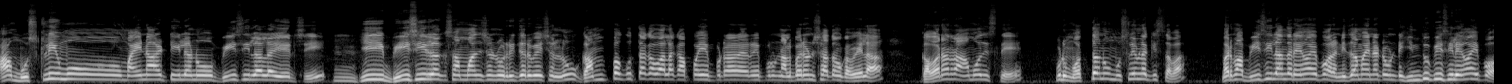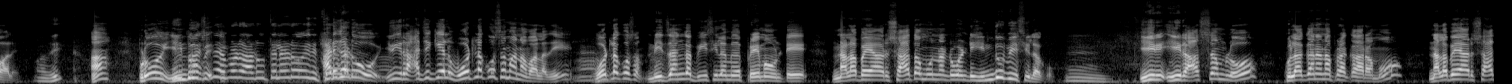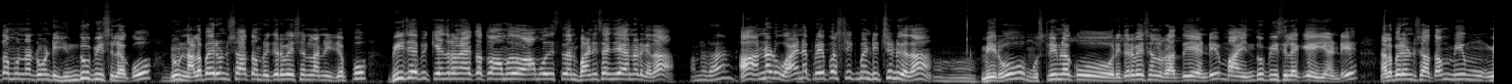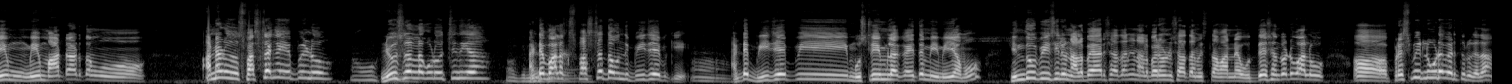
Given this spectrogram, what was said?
ఆ ముస్లిము మైనార్టీలను బీసీలలో ఏర్చి ఈ బీసీలకు సంబంధించిన రిజర్వేషన్లు గంప గుత్తగా వాళ్ళకి అప్ప రేపు నలభై రెండు శాతం ఒకవేళ గవర్నర్ ఆమోదిస్తే ఇప్పుడు మొత్తం నువ్వు ముస్లింలకు ఇస్తావా? మరి మా బీసీలు అందరూ ఏమైపోవాలి? నిజమైనటువంటి హిందూ బీసీలు ఏమైపోవాలి? అది? ఇప్పుడు హిందూ అడుగుతలేడు? అడగడు. ఇది రాజకీయాలు ఓట్ల కోసం అన్న వాళ్ళది. ఓట్ల కోసం. నిజంగా బీసీల మీద ప్రేమ ఉంటే నలభై ఆరు శాతం ఉన్నటువంటి హిందూ బీసీలకు ఉమ్. ఈ ఈ రాష్ట్రంలో కులగణన ప్రకారము నలభై ఆరు శాతం ఉన్నటువంటి హిందూ బీసీలకు నువ్వు నలభై రెండు శాతం రిజర్వేషన్లు అని చెప్పు. బీజేపీ కేంద్ర నాయకత్వం ఆమో ఆమోదిస్తుందని బండి సంజయ్ అన్నాడు కదా? అన్నాడా? ఆ అన్నాడు. ఆయన పేపర్ స్టేట్మెంట్ ఇచ్చిండు కదా. మీరు ముస్లింలకు రిజర్వేషన్లు రద్దు చేయండి మా హిందూ బీసీలకే ఇవ్వండి నలభై రెండు శాతం మేము మేము మేము మాట్లాడతాము అన్నాడు. స్పష్టంగా చెప్పిండు. న్యూస్లలో కూడా వచ్చింది కదా. అంటే వాళ్ళకి స్పష్టత ఉంది బీజేపీకి. అంటే బీజేపీ ముస్లింలకు అయితే మేము ఇయ్యము. హిందూ బీసీలు నలభై ఆరు శాతానికి నలభై రెండు శాతం ఇస్తామనే ఉద్దేశంతో వాళ్ళు ప్రెస్ మీట్లు కూడా పెడుతున్నారు కదా.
